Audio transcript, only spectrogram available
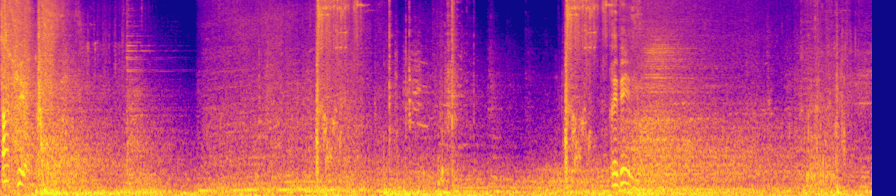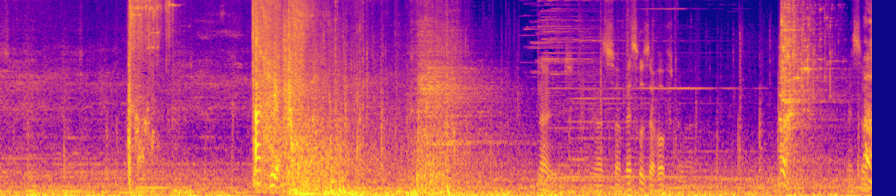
Accio. Revelio. Accio. Na gut. Du hast zwar Besseres erhofft, aber... Besser als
